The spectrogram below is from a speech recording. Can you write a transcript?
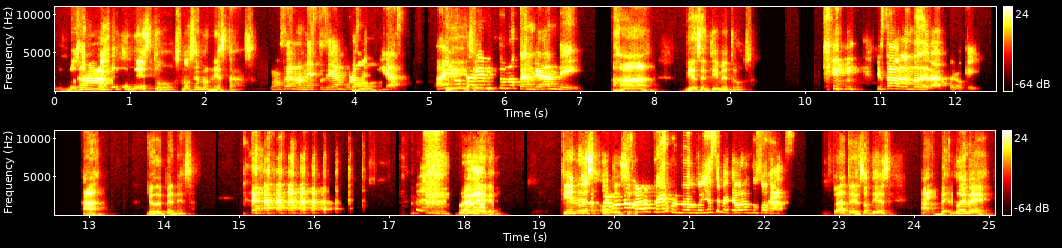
No sean, no sean honestos, no sean honestas. no sean honestos, digan puras No. mentiras. Ay, nunca había visto uno tan grande. Ajá, 10 centímetros. Yo estaba hablando de edad, pero ok. Ah, yo de penes. Nueve. ¿Tienes o te ¿Cuántos sientes- van a hacer, Fernando? Ya se me acabaron dos hojas. Espérate, son 10. Ah, nueve.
